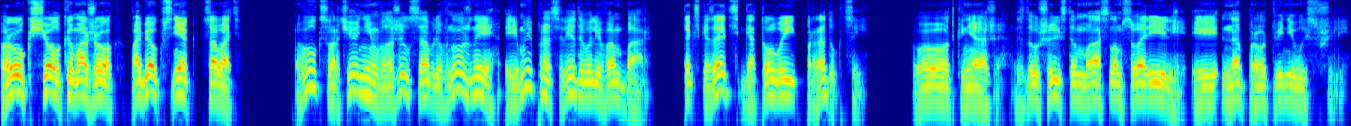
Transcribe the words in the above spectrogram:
Рук щелком ожог, побег в снег совать. Волк с ворчанием вложил саблю в ножны, и мы проследовали в амбар, так сказать, готовой продукции. Вот, княже, с душистым маслом сварили и на противне высушили.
